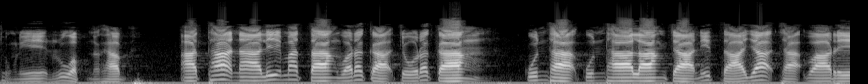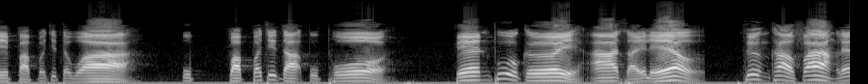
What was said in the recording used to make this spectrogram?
ตรงนี้รวบนะครับ อัฏฐนาลิมตังวรกะโจรกัง กุณฑะกุณทาลังจานิสายะฉะวาเรปัปปจิตวา อุปปัปปจิตะปุโพ เป็นผู้เคยอาศัยแล้ว ซึ่งข้าวฟ่างและ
